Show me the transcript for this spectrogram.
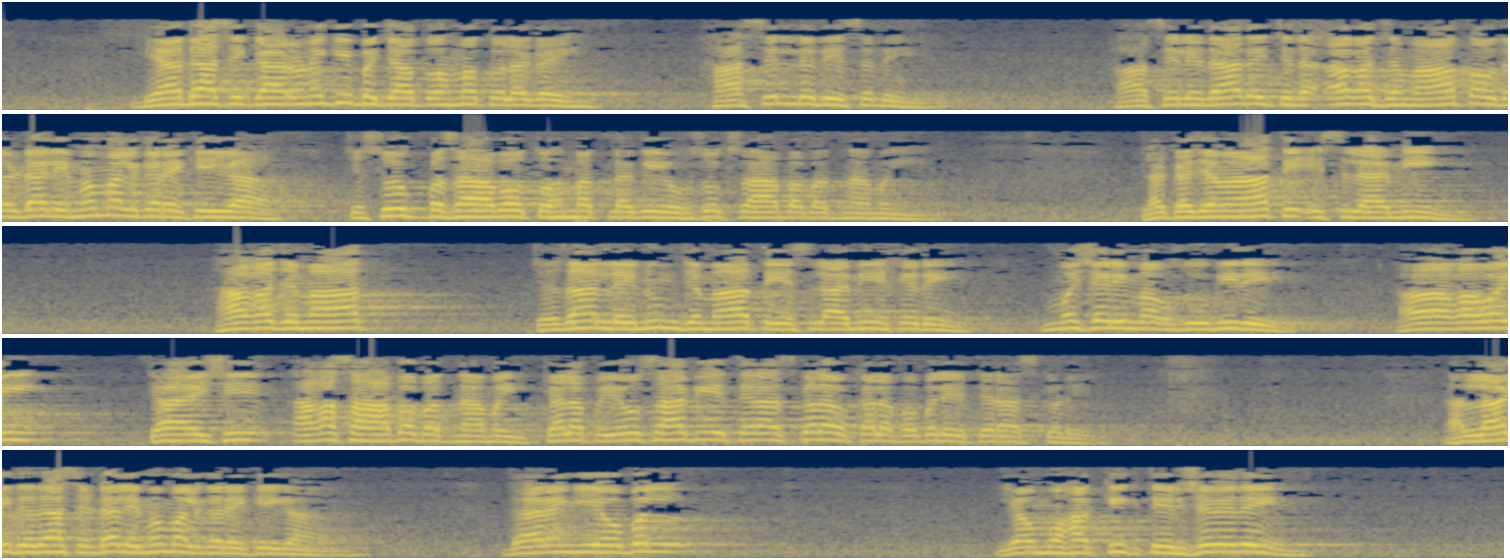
بیا دا سکارونه کی بچا تهمت لګی حاصل دې سدي حاصل دا دی چې د هغه جماعت او د ډلې ممل ګره کیږي چې څوک په صحابه او تهمت لګي او څوک صحابه بدنامي لکه جماعت اسلامی هغه جماعت چې ځان لینوم جماعت اسلامی خري مشری مغزوبی دی هغه وای چې عائشہ هغه صحابه بدنامي کله په یو صحابي اعتراض کړو کله په بل اعتراض کړي الله دې داسې ډلې مملګری کیږي دارنګ یو بل یو محقق تیر شوی دی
